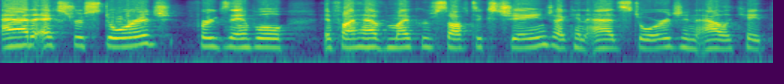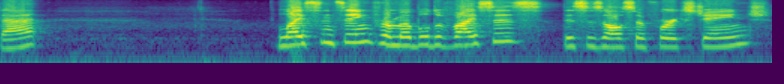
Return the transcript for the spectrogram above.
add extra storage. For example, if I have Microsoft Exchange, I can add storage and allocate that. Licensing for mobile devices, this is also for Exchange.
